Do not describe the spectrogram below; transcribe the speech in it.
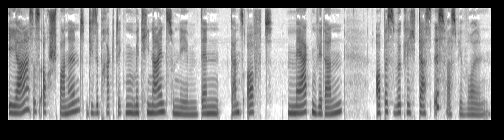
Ja, es ist auch spannend, diese Praktiken mit hineinzunehmen, denn ganz oft merken wir dann, ob es wirklich das ist, was wir wollen.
